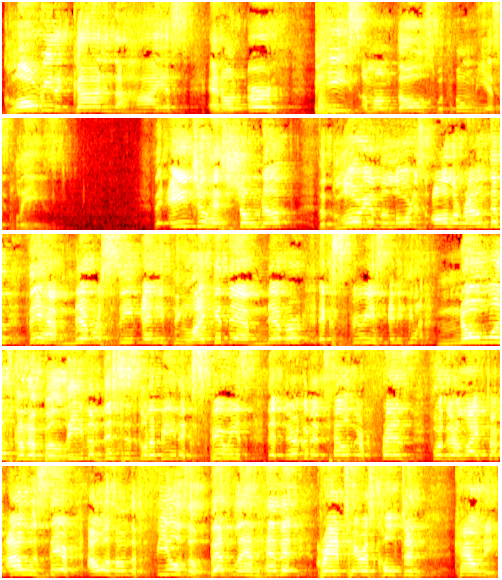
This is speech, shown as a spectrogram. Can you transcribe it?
Glory to God in the highest, and on earth peace among those with whom he is pleased. The angel has shown up. The glory of the Lord is all around them. They have never seen anything like it. They have never experienced anything like No one's going to believe them. This is going to be an experience that they're going to tell their I was there. I was on the fields of Bethlehem, Hemet, Grand Terrace, Colton County,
